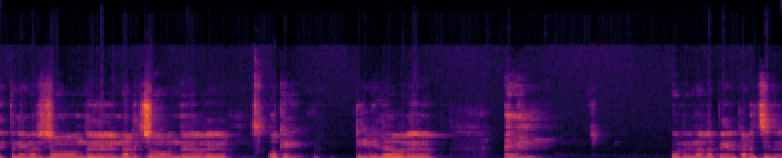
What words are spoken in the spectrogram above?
இத்தனை வருஷம் வந்து நடித்தோம் வந்து ஒரு ஓகே டிவியில் ஒரு ஒரு நல்ல பேர் கிடச்சிது.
